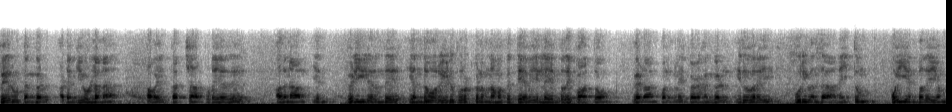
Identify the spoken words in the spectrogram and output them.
பேரூட்டங்கள் அடங்கியுள்ளன அவை தற்சார்புடையது அதனால் எந் வெளியிலிருந்து எந்த ஒரு இடுபொருட்களும் நமக்கு தேவையில்லை என்பதை பார்த்தோம் வேளாண் பல்கலைக்கழகங்கள் இதுவரை கூறி வந்த அனைத்தும் பொய் என்பதையும்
